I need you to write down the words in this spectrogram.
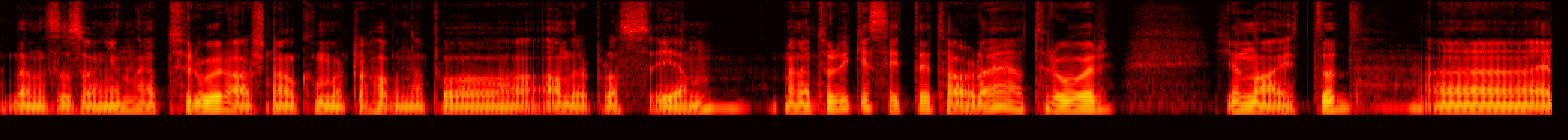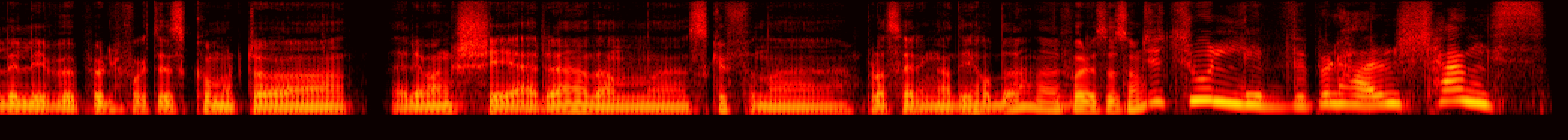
denne sesongen. Jeg tror Arsenal kommer til å havne på andreplass igjen, men jeg tror ikke City tar det. Jeg tror United, eller Liverpool, faktisk kommer til å revansjere den skuffende plasseringa de hadde forrige sesong. Du tror Liverpool har en sjanse?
